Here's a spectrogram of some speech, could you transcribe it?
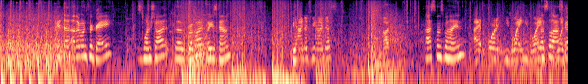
I hit the other one for Gray. This is one shot. The robot. Oh, he's down. Behind us, behind us. Uh, Last one's behind. I have four. He's white, he's white. That's the last one guy.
